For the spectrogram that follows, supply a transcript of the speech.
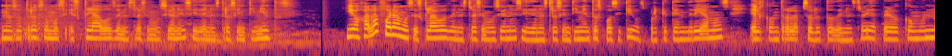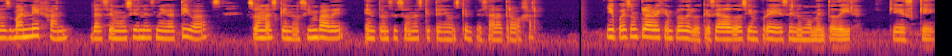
nosotros somos esclavos de nuestras emociones y de nuestros sentimientos. Y ojalá fuéramos esclavos de nuestras emociones y de nuestros sentimientos positivos, porque tendríamos el control absoluto de nuestra vida. Pero como nos manejan las emociones negativas, son las que nos invaden entonces son las que tenemos que empezar a trabajar. Y pues un claro ejemplo de lo que se ha dado siempre es en un momento de ira, que es que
